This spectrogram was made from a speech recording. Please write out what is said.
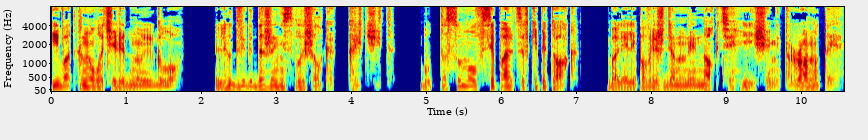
и воткнул очередную иглу. Людвиг даже не слышал, как кричит, будто сунул все пальцы в кипяток. Болели поврежденные ногти и еще не тронутые.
